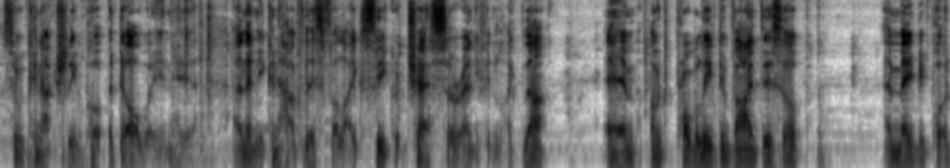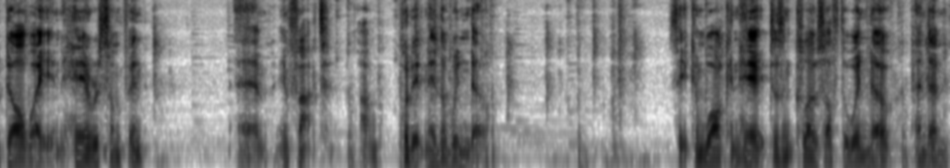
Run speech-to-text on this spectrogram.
so we can actually put a doorway in here and then you can have this for like secret chests or anything like that um, I would probably divide this up and maybe put a doorway in here or something um, in fact I'll put it near the window so you can walk in here it doesn't close off the window and then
